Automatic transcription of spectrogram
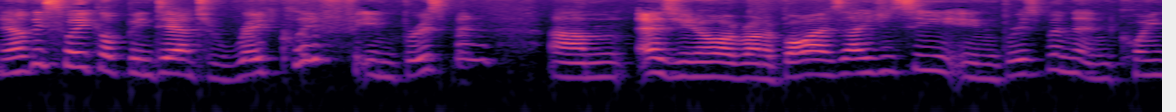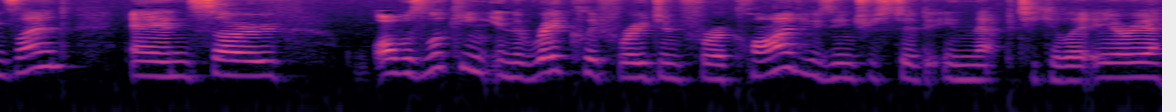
Now, this week I've been down to Redcliffe in Brisbane. Um, as you know, I run a buyer's agency in Brisbane and Queensland, and so I was looking in the Redcliffe region for a client who's interested in that particular area,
